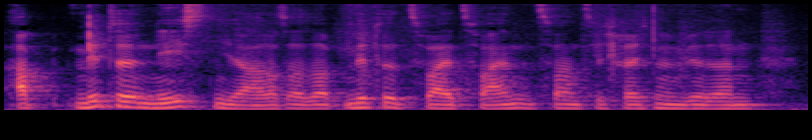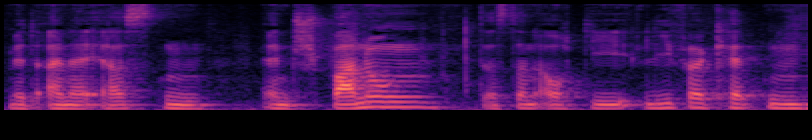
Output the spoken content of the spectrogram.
Ab Mitte nächsten Jahres, also ab Mitte 2022, rechnen wir dann mit einer ersten Entspannung, dass dann auch die Lieferketten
